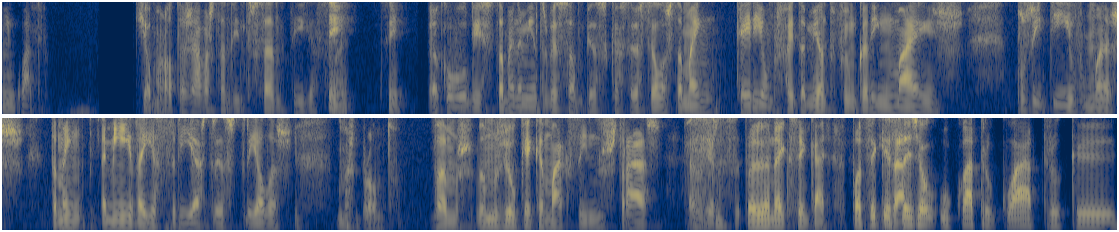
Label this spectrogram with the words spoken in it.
em quatro. Que é uma nota já bastante interessante, diga-se. Sim? Sim. É o que eu disse também na minha intervenção. Penso que as três estrelas também cairiam perfeitamente. Fui um bocadinho mais positivo, mas também a minha ideia seria as três estrelas. Mas pronto, vamos, vamos ver o que é que a Maxine nos traz. A ver se. Para ver onde é que se encaixa. Pode ser que esse Exato. seja o 4-4 que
